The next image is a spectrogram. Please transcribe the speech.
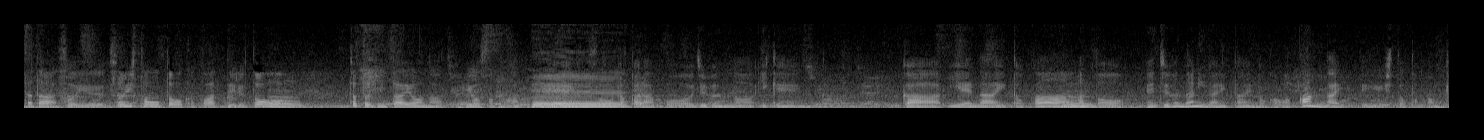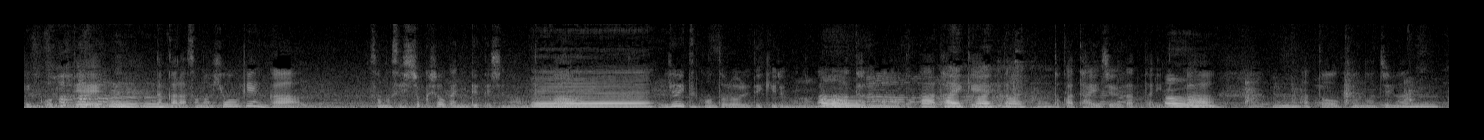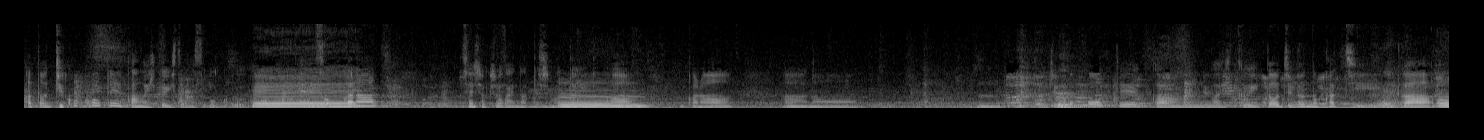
ただそういうそういう人と関わっていると、うん。ちょっと似たような要素があってそうだからこう自分の意見が言えないとか、うん。あとえ自分何がやりたいのか分かんないっていう人とかも結構いて、うんうん。だからその表現がその摂食障害に出てしまうとか。へ唯一コントロー。ルできるものがうん食べ物とかはい体型とか体重だったりとうんか、うん。あとこの自分あと自己肯定感が低い人がすごく多くてそこから摂食障害になってしまったりとか、うん。だからあの、うん、自己肯定感が低いと自分の価値がう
